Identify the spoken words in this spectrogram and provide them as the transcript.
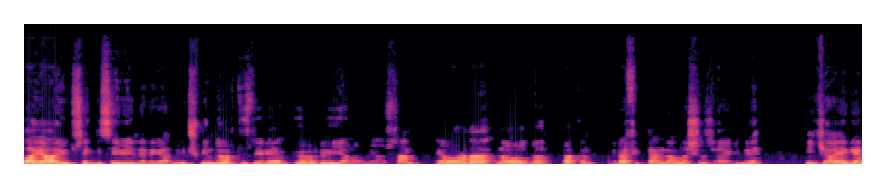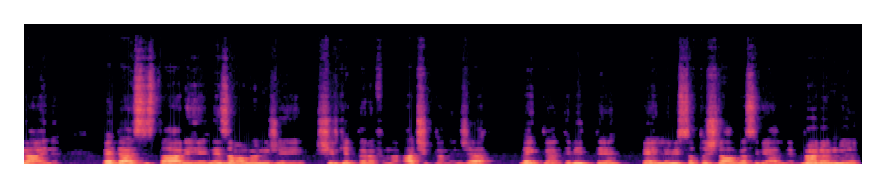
bayağı yüksek bir seviyelere geldi. 3400'leri gördüğü yanılmıyorsam. E orada ne oldu? Bakın grafikten de anlaşılacağı gibi hikaye gene aynı. Bedelsiz tarihi ne zaman bölüneceği şirket tarafından açıklanınca beklenti bitti. Belli bir satış dalgası geldi. Bölündü.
